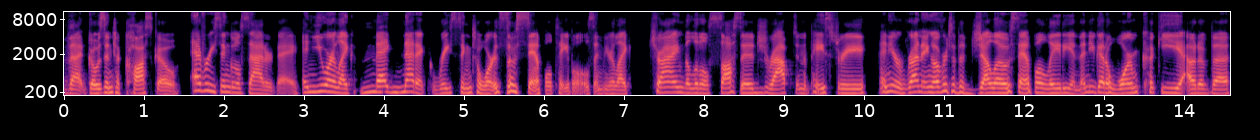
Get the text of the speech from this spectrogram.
that goes into Costco every single Saturday and you are like magnetic racing towards those sample tables and you're like trying the little sausage wrapped in a pastry and you're running over to the jello sample lady and then you get a warm cookie out of the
